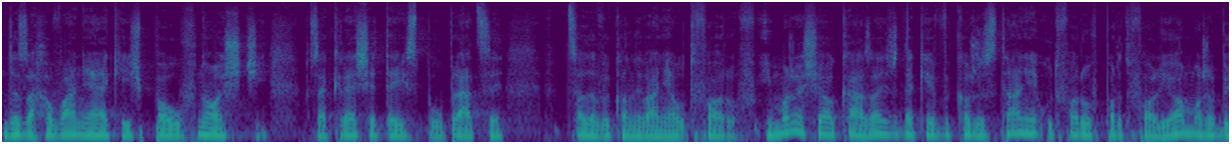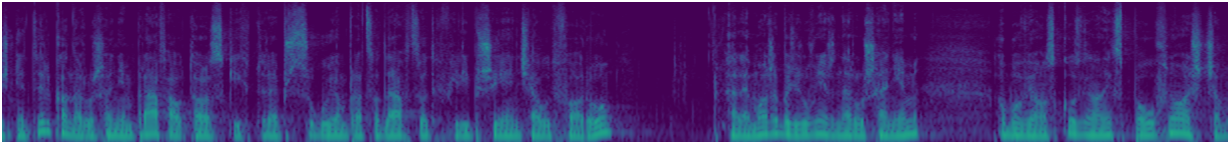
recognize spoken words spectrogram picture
do zachowania jakiejś poufności w zakresie tej współpracy co do wykonywania utworów. I może się okazać, że takie wykorzystanie utworów portfolio może być nie tylko naruszeniem praw autorskich, które przysługują pracodawcy od chwili przyjęcia utworu, ale może być również naruszeniem obowiązków związanych z poufnością,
